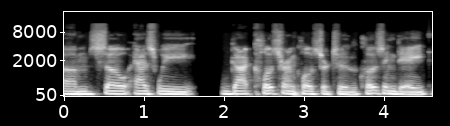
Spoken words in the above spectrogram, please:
Um, so as we got closer and closer to the closing date,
